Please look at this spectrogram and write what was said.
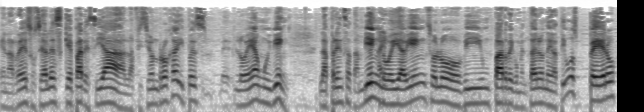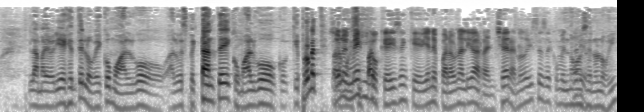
en las redes sociales qué parecía la afición roja y pues eh, lo veían muy bien. La prensa también Ay. lo veía bien, solo vi un par de comentarios negativos, pero la mayoría de gente lo ve como algo algo expectante, como algo que promete. Solo en. México que dicen que viene para una liga ranchera, ¿no viste ese comentario? No, ese no lo vi.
